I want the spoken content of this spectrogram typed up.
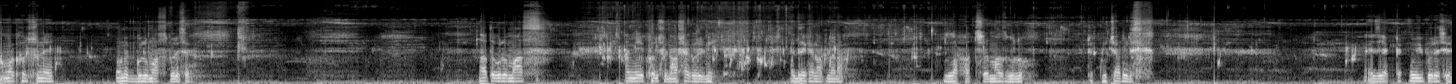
আমার খুব শুনে অনেকগুলো মাছ পড়েছে। এতগুলো মাছ আমি এই খুলছি আশা করিনি। দেখেন আপনারা লাফাচ্ছে মাছগুলো। একটা কুচা পড়েছে। এই যে একটা কই পড়েছে।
